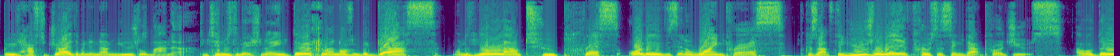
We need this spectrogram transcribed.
but you'd have to dry them in an unusual manner. Continues the Mishnah, in Begas, one is not allowed to press olives in a wine press, because that's the usual way of processing that produce. Rather,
